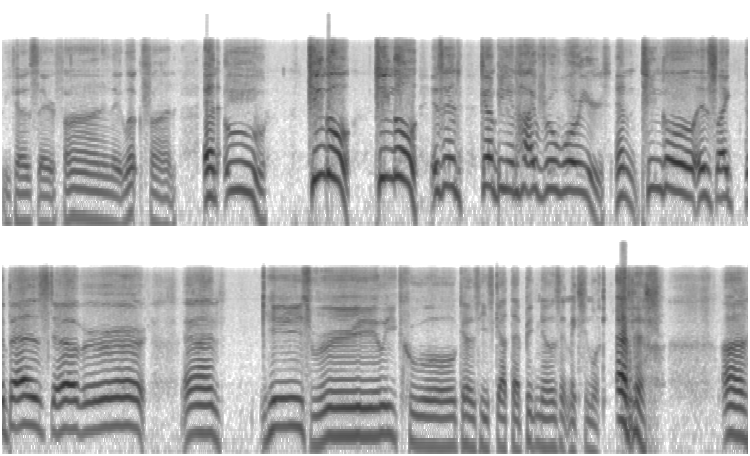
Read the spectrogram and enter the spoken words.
because they're fun and they look fun. And ooh, Tingle! Tingle is in gonna be in Hyrule Warriors and Tingle is like the best ever and he's really cool because he's got that big nose that makes him look epic. Uh,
